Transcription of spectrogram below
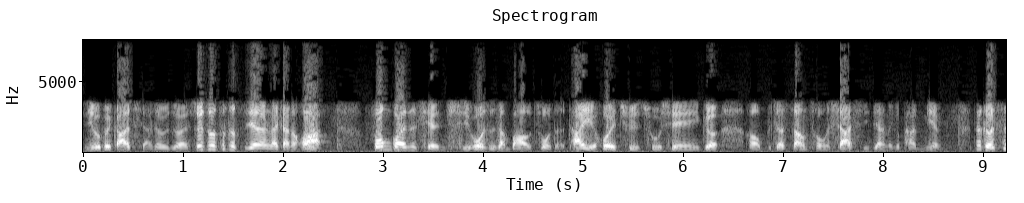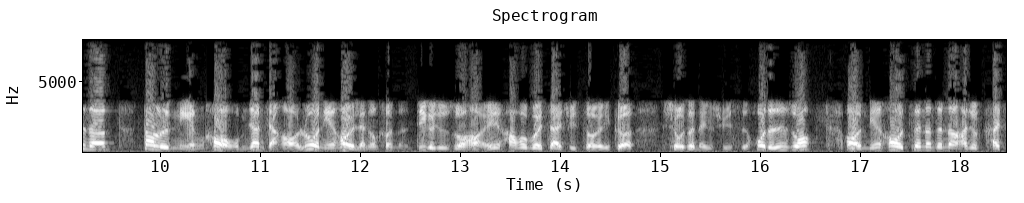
你会被嘎起来，对不对？所以说这个时间来讲的话。封关之前，期货市场不好做的，它也会去出现一个哦比较上冲下洗这样的一个盘面。那可是呢，到了年后，我们这样讲哦，如果年后有两种可能，第一个就是说哈，诶，它会不会再去走一个修正的一个趋势，或者是说哦年后震荡震荡，它就开始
